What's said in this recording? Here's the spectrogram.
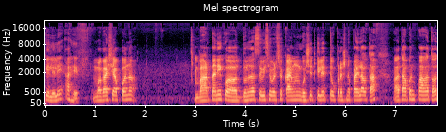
केलेले आहे? मगाशी आपण भारताने दोन हजार सव्वीसशे वर्ष काय म्हणून घोषित केले तो प्रश्न पाहिला होता. आता आपण पाहत आहोत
